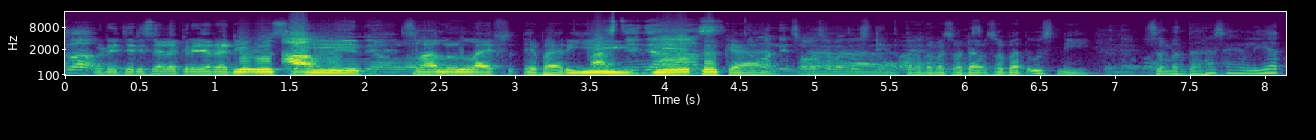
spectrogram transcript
Pak. udah jadi selebgramnya Radio Usi, Amin, ya Allah. selalu live setiap hari Pastinya, gitu kan, temenin sobat-sobat Usni, Pak, teman-teman ya. sobat, sobat Usni, Bener banget. sementara saya lihat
